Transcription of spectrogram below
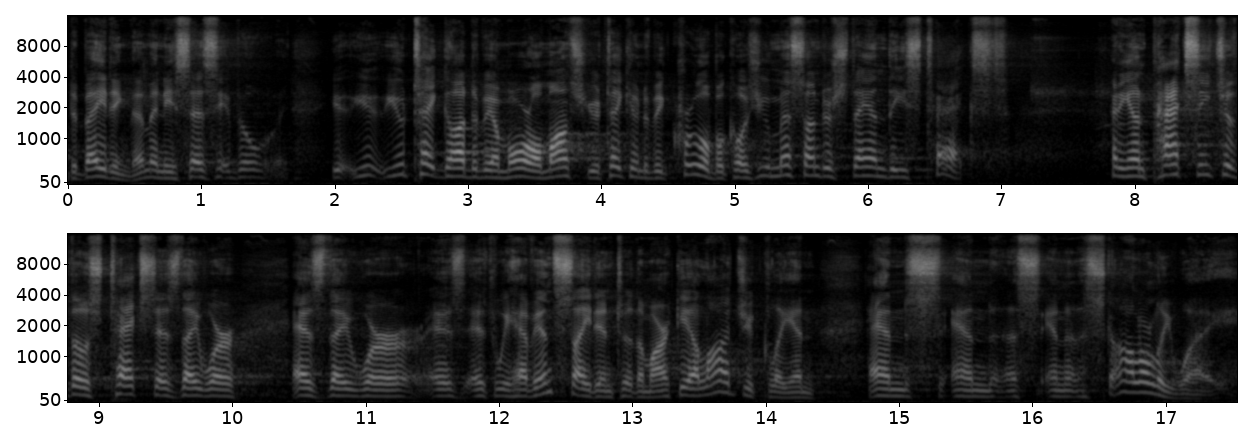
debating them. And he says, you, you, you take God to be a moral monster, you take him to be cruel because you misunderstand these texts. And he unpacks each of those texts as they were, as they were, as, as we have insight into them archaeologically and, and, and, in a scholarly way.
